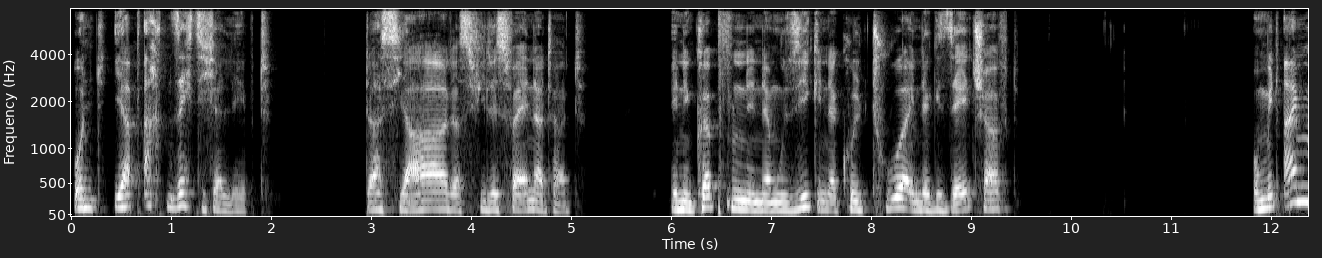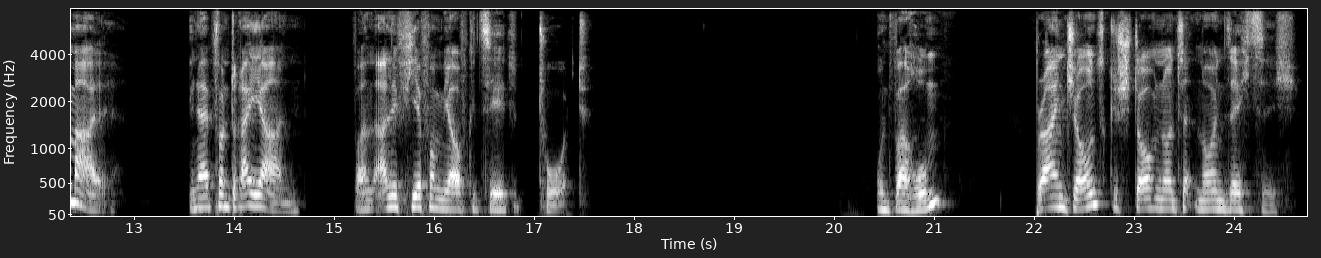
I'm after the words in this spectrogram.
Und ihr habt 68 erlebt. Das Jahr, das vieles verändert hat. In den Köpfen, in der Musik, in der Kultur, in der Gesellschaft. Und mit einem Mal, innerhalb von drei Jahren, waren alle vier von mir aufgezählt tot. Und warum? Brian Jones, gestorben 1969.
